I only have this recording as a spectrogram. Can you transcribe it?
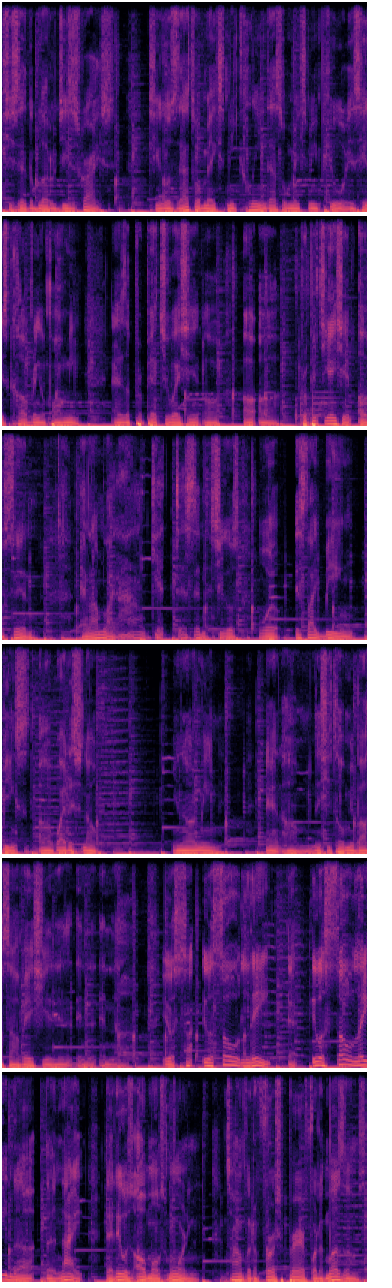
She said, the blood of Jesus Christ. She goes, that's what makes me clean. That's what makes me pure. Is His covering upon me as a perpetuation or, or, or propitiation of sin. And I'm like, I don't get this. And she goes, Well, it's like being being uh, white as snow. You know what I mean? And um, then she told me about salvation, and, and, and uh, it was so, it was so late. That, it was so late in the, the night that it was almost morning. Time for the first prayer for the Muslims.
